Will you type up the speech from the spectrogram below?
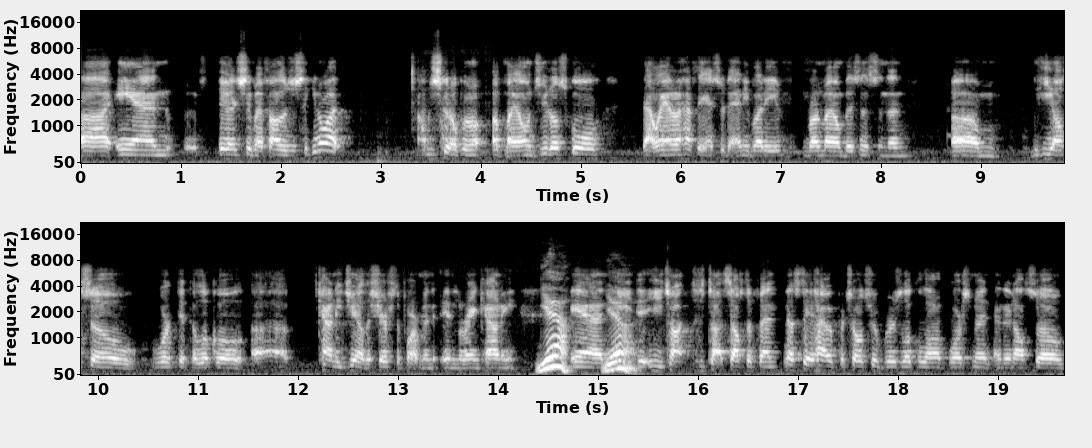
uh, and eventually my father was just like, you know what, I'm just going to open up my own judo school. That way, I don't have to answer to anybody, run my own business, and then um, he also worked at the local uh, county jail, the sheriff's department in Lorain County, Yeah. and Yeah. he, he taught he taught self defense, you know, state highway patrol troopers, local law enforcement, and then also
